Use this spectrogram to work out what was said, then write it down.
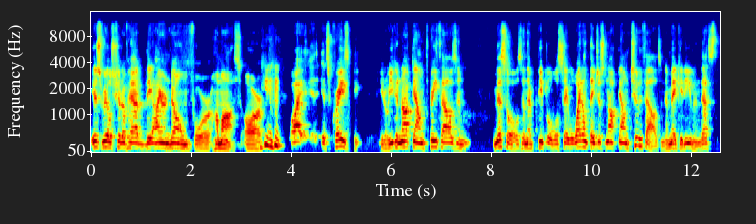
Israel should have had the Iron Dome for Hamas, or why it's crazy. You know, you can knock down 3,000 missiles, and then people will say, well, why don't they just knock down 2,000 to make it even? That's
